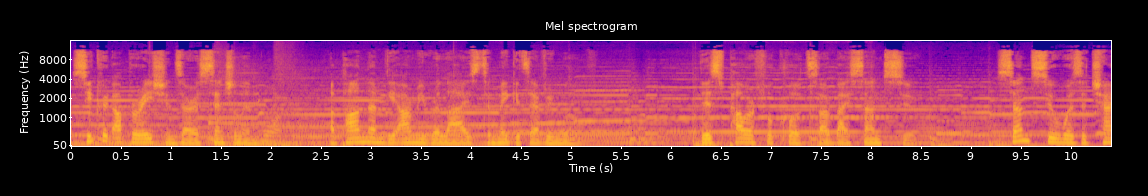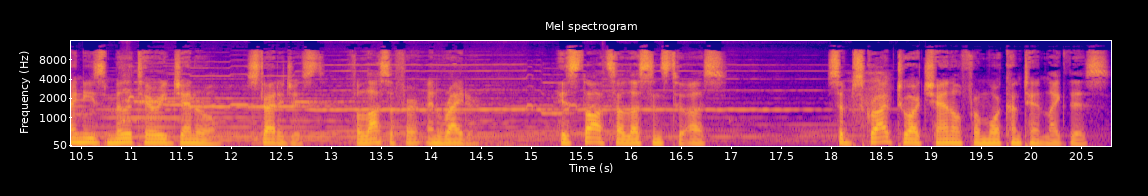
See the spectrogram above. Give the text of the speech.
Secret operations are essential in war. Upon them, the army relies to make its every move. This powerful quotes are by Sun Tzu. Sun Tzu was a Chinese military general, strategist, philosopher, and writer. His thoughts are lessons to us. Subscribe to our channel for more content like this.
